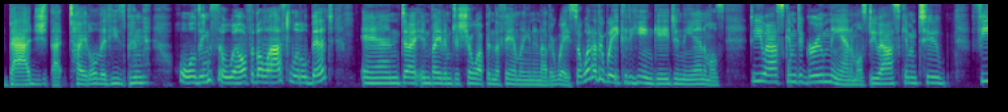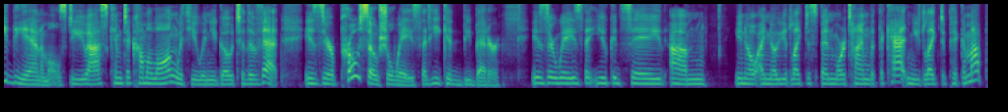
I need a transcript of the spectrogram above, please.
badge, that title that he's been holding so well for the last little bit, and uh, invite him to show up in the family in another way. So, what other way could he engage in the animals? Do you ask him to groom the animals? Do you ask him to feed the animals? Do you ask him to come along with you when you go to the vet? Is there pro social ways that he could be better? Is there ways that you could say, um, you know, I know you'd like to spend more time with the cat and you'd like to pick him up.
